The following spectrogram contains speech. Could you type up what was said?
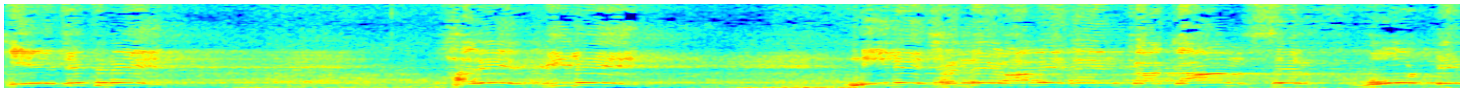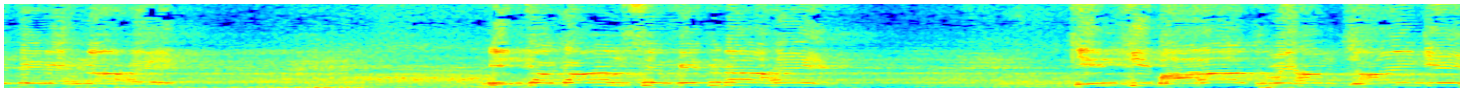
कि ये जितने हरे, पीले, नीले झंडे वाले हैं, इनका काम सिर्फ़ वोट देते रहना है। इनका काम सिर्फ़ इतना है कि इनकी बारात में हम जाएँगे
